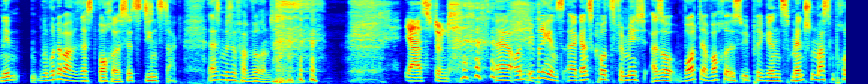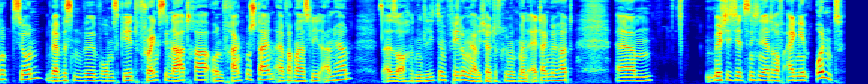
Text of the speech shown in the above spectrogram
Nee, eine wunderbare Restwoche. Ist jetzt Dienstag. Das ist ein bisschen verwirrend. Ja, es stimmt. äh, und übrigens, äh, ganz kurz für mich, also Wort der Woche ist übrigens Menschenmassenproduktion. Wer wissen will, worum es geht, Frank Sinatra und Frankenstein, einfach mal das Lied anhören. Ist also auch eine Liedempfehlung, habe ich heute früh mit meinen Eltern gehört. Ähm, möchte ich jetzt nicht näher drauf eingehen. Und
